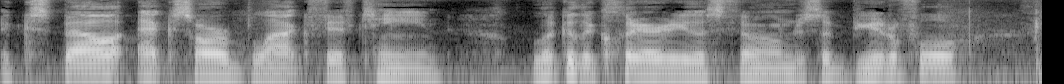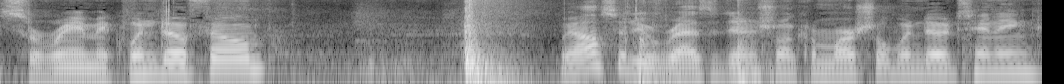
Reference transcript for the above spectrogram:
Xpel XR Black 15. Look at the clarity of this film. Just a beautiful ceramic window film. We also do residential and commercial window tinting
